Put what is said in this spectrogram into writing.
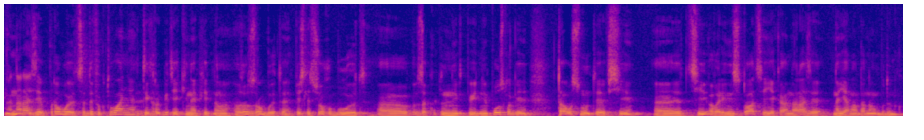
Наразі проводиться дефектування тих робіт, які необхідно зробити. Після цього будуть е, закуплені відповідні послуги та усунути всі е, ці аварійні ситуації, яка наразі наявна в даному будинку.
